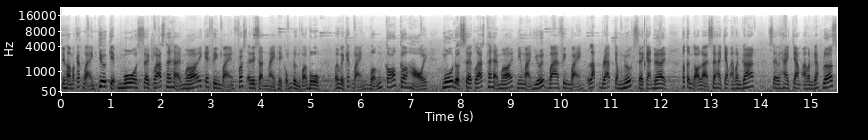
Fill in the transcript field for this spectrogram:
Trường hợp mà các bạn chưa kịp mua C-Class thế hệ mới, cái phiên bản First Edition này thì cũng đừng vội buồn bởi vì các bạn vẫn có cơ hội mua được C-Class thế hệ mới nhưng mà dưới 3 phiên bản lắp ráp trong nước CKD có tên gọi là C200 Avantgarde, C200 Avantgarde Plus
